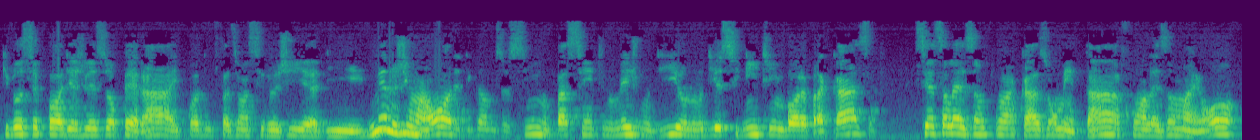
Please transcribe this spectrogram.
que você pode às vezes operar e pode fazer uma cirurgia de menos de uma hora, digamos assim, o paciente no mesmo dia ou no dia seguinte ir embora para casa. Se essa lesão por um acaso aumentar, for uma lesão maior,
